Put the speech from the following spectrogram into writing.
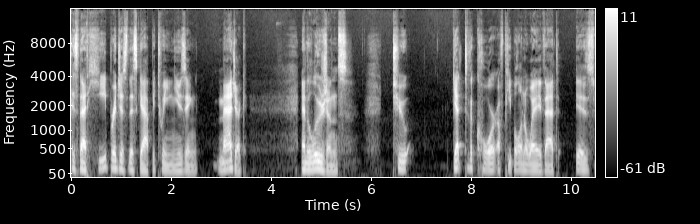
is that he bridges this gap between using magic and illusions to get to the core of people in a way that is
